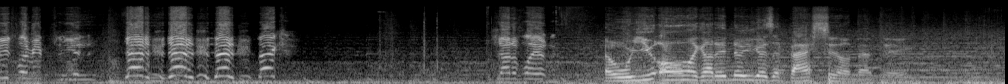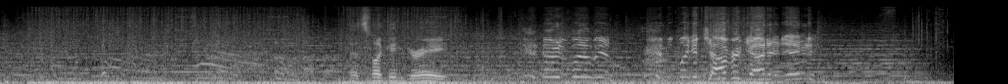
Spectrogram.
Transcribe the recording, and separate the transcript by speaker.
Speaker 1: Please let me see it. Dead! Dead! Dead! Back! Shadow plant!
Speaker 2: Oh, were you? Oh my god, I didn't know you guys had Bastion on that thing. That's fucking great.
Speaker 1: It was literally, it's like a chopper gunner, dude.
